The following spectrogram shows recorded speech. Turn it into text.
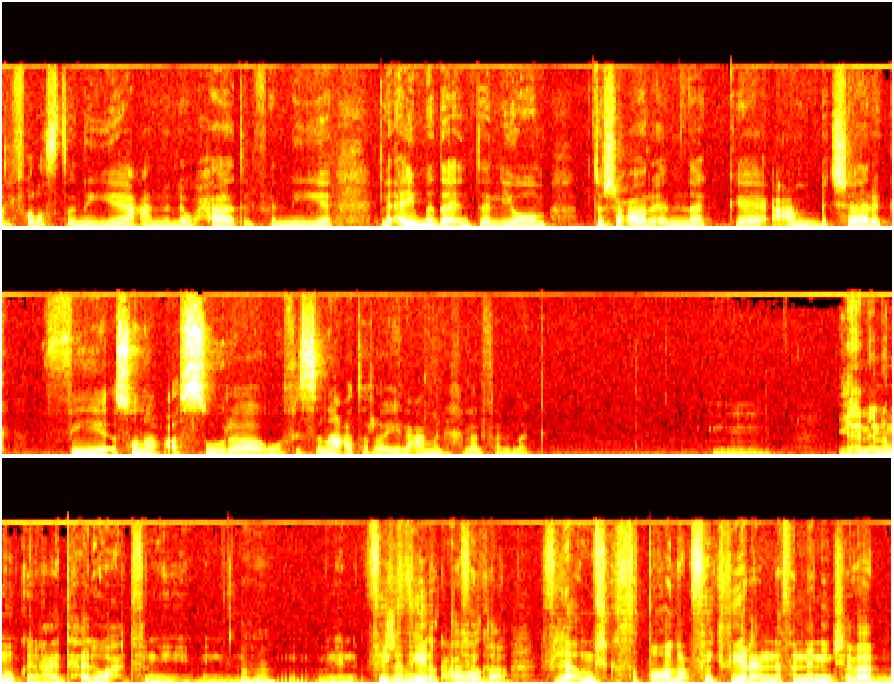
الفلسطينية عن اللوحات الفنية لأي مدى أنت اليوم بتشعر إنك آه، عم بتشارك في صنع الصورة وفي صناعة الرأي العام من خلال فنك. يعني أنا ممكن أعد حالي 1% من. من في كثير على. فكرة لا مش قصة تواضع في كثير عندنا فنانين شباب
